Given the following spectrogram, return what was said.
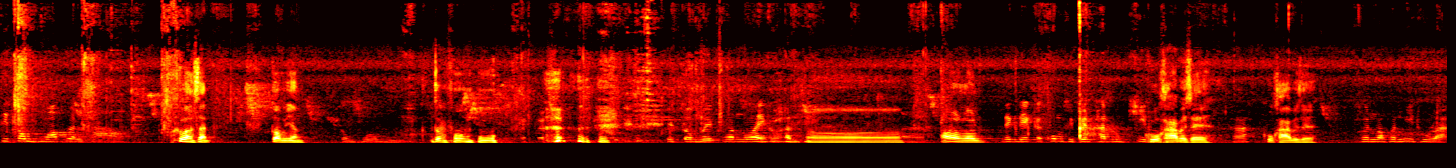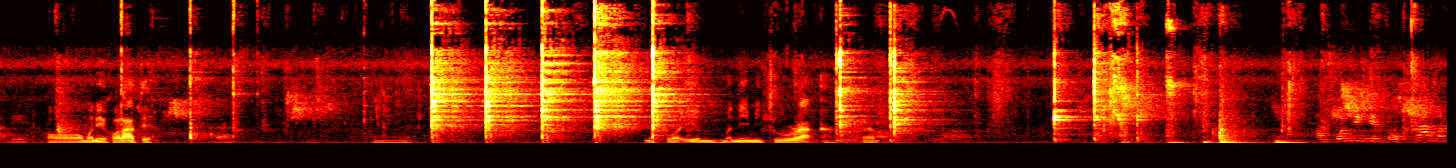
ที่ต้มหัวเพื่อนสาวคือวางสันต้มยังต้มหัวหมูต้มหัวหมู ไปต้มให้พ่อนร้อยก่อนอ๋อเอาเราเด็กๆกับคงสิเป็นพัดลูกชิ้นคู่ค้าไปใส่คะคู่ค้าไปใส่เพิ่นว่าเพิ่นมีธุระเดิอ๋อวันนี้ขอลาดเตะมีครัวเอ็มวันนี้มีธุระครับอันคนยังจะตกข้างมัน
